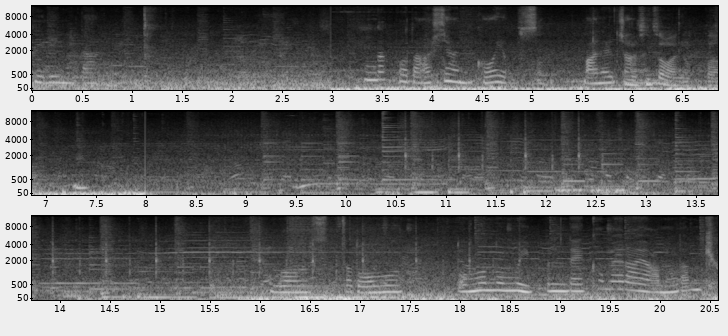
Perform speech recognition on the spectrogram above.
그림이다. 생각보다 아시안이 거의 없어. 많을 줄 아, 알았는데. 진짜 많이 없다 와 진짜 너무 너무 너무 이쁜데 카메라에 안 담겨.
